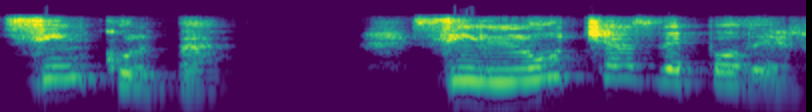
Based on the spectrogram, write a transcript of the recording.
sin culpa, sin luchas de poder,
